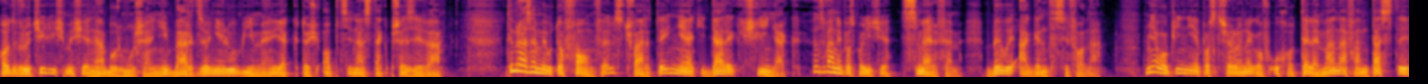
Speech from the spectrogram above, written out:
Odwróciliśmy się na burmuszeni. Bardzo nie lubimy, jak ktoś obcy nas tak przezywa. Tym razem był to Fonfel z czwartej, niejaki Darek Śliniak, zwany pospolicie Smerfem, były agent Syfona. Miał opinię postrzelonego w ucho telemana, fantasty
